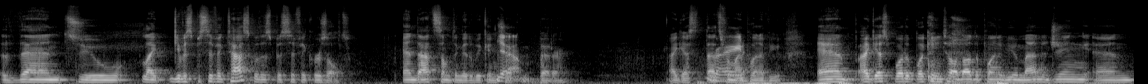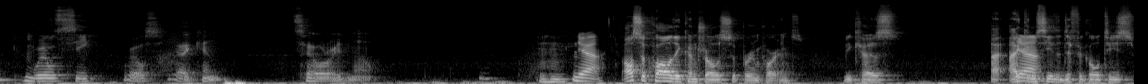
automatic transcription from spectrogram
than to like give a specific task with a specific result, and that's something that we can Yeah. check better. I guess that's from my point of view. And I guess what what can you tell about the point of view of managing and We'll see. We'll see. I can tell right now. yeah Also, quality control is super important because I, I Yeah. can see the difficulties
